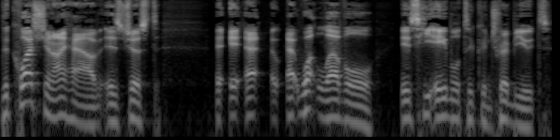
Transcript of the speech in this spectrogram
The question I have is just at, at what level is he able to contribute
